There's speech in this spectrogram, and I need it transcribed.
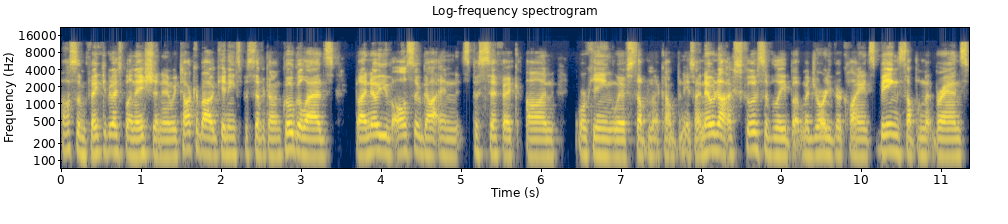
Awesome. Thank you for the explanation. And we talk about getting specific on Google Ads, but I know you've also gotten specific on working with supplement companies. I know not exclusively, but majority of your clients being supplement brands.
